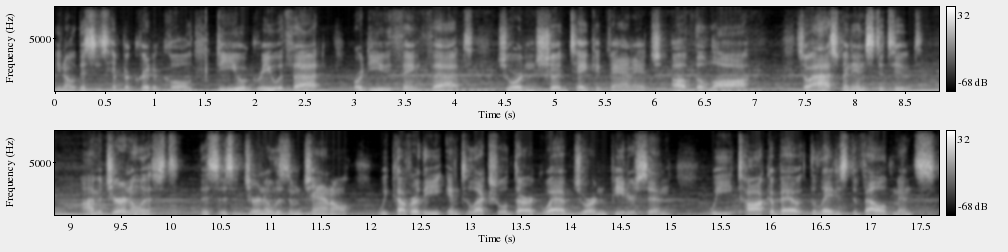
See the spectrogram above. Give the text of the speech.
you know, this is hypocritical. Do you agree with that? Or do you think that Jordan should take advantage of the law? So, Aspen Institute, I'm a journalist. This is a journalism channel. We cover the intellectual dark web, Jordan Peterson. We talk about the latest developments.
